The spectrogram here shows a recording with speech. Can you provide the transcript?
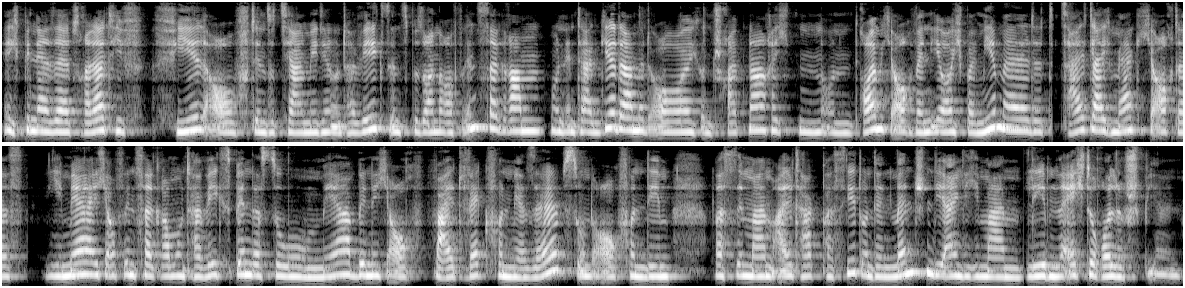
Ich bin ja selbst relativ viel auf den sozialen Medien unterwegs, insbesondere auf Instagram und interagiere da mit euch und schreibe Nachrichten und freue mich auch, wenn ihr euch bei mir meldet. Zeitgleich merke ich auch, dass je mehr ich auf Instagram unterwegs bin, desto mehr bin ich auch weit weg von mir selbst und auch von dem, was in meinem Alltag passiert und den Menschen, die eigentlich in meinem Leben eine echte Rolle spielen.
